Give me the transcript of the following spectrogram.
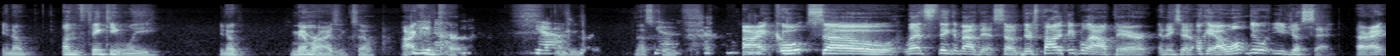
you know unthinkingly you know memorizing. So i concur. Yeah, yeah. That's cool. All right, cool. So let's think about this. So there's probably people out there and they said, okay, I won't do what you just said. All right.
